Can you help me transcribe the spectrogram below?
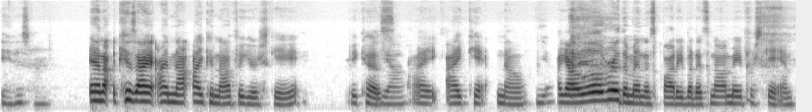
It is hard. And because I I'm not I cannot figure skate because Yeah. I I can't no. Yeah. I got a little rhythm in this body, but it's not made for skating.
